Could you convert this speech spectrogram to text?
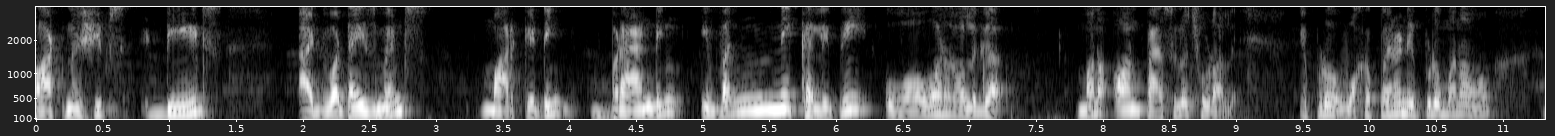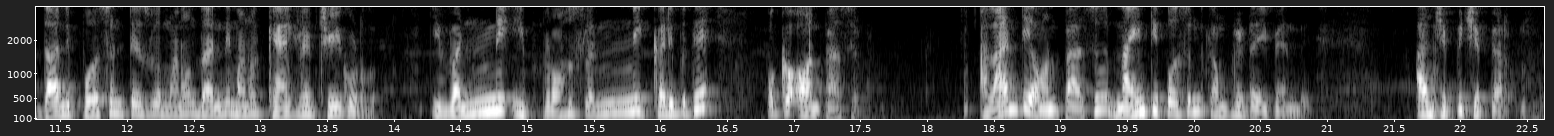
partnerships deeds advertisements marketing branding ఇవన్నీ కలిపి ఓవరాల్గా మనం ఆన్ ప్యాస్లో చూడాలి. ఎప్పుడు ఒక పనిని ఇప్పుడు మనం దాన్ని పర్సంటేజ్లో మనం దాన్ని మనం క్యాలిక్యులేట్ చేయకూడదు. ఇవన్నీ ఈ ప్రాసెస్లన్నీ కలిపితే ఒక ఆన్ ప్యాస్ అలాంటి On Pass ninety percent complete అయిపోయింది అని చెప్పి చెప్పారు.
